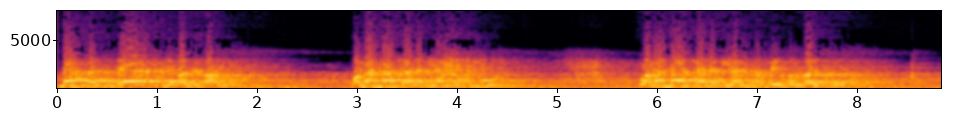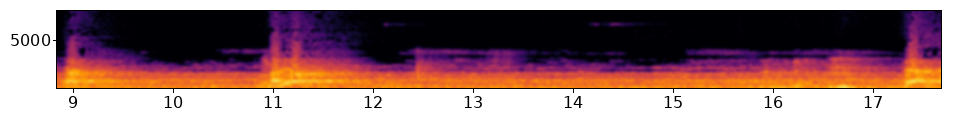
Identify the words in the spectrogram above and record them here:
مهما كانت في قلب صاحبها ومهما كان فيها من الخشوع ومهما كان فيها من تخفيف القلب. لا لماذا؟ لا.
